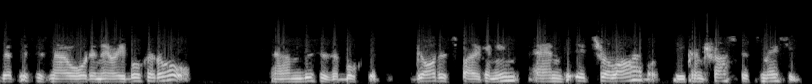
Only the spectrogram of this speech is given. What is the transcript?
that this is no ordinary book at all. Um, this is a book that God has spoken in, and it's reliable. You can trust its message.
